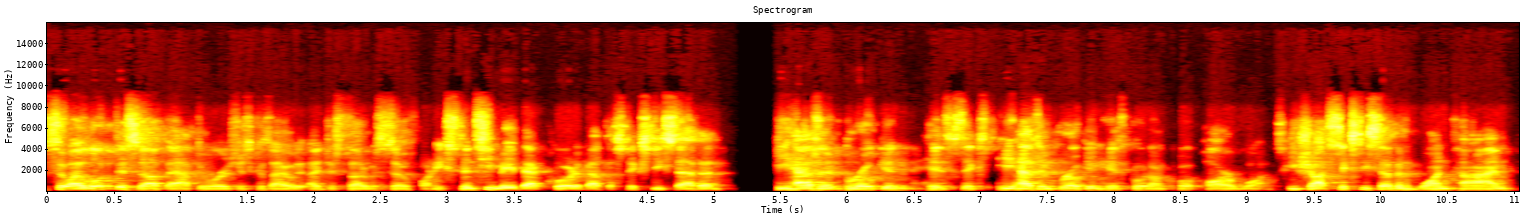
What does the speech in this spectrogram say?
so I looked this up afterwards just because I, I just thought it was so funny. Since he made that quote about the 67, he hasn't broken his six. He hasn't broken his quote unquote par once. He shot 67 one time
